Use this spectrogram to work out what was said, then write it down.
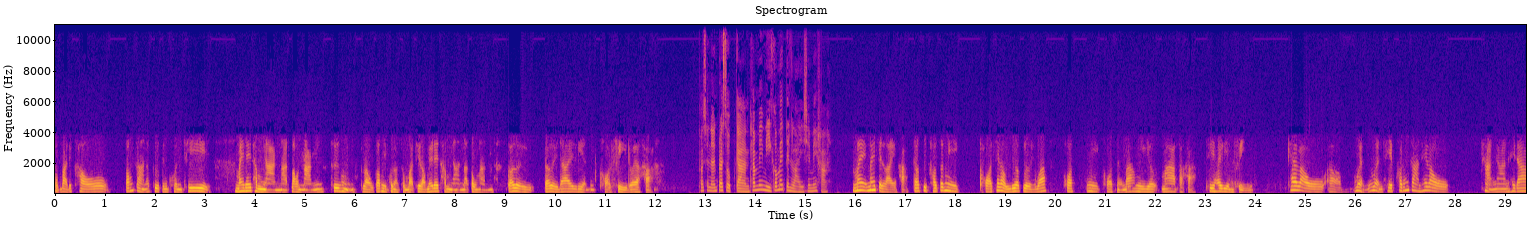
สมบัติที่เขาต้องการก็คือเป็นคนที่ไม่ได้ทำงานนะตอนนั้น ซึ่งเราก็มีคุณสมบัติที่เราไม่ได้ทำงานนะตรงนั้น ก็เลยก็เลยได้เรียนคอร์สฟรีด้วยอะค่ะ เพราะฉะนั้นประสบการณ์ถ้าไม่มีก็ไม่เป็นไรใช่ไหมคะ ไม่ไม่เป็นไรค่ะ ก็คือเขาจะมีคอร์สให้เราเลือกเลยว่าคอร์ส มีคอร์สไหนบ้างมีเยอะมากอะค่ะ ที่ให้เรียนฟรีแค่เราเอ่อเหมือนเหมือน TAFE เขาต้องการให้เราหางานให้ได้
